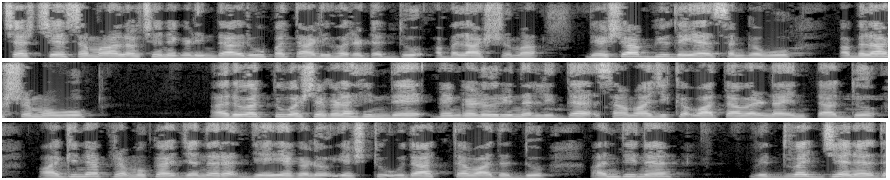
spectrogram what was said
ಚರ್ಚೆ ಸಮಾಲೋಚನೆಗಳಿಂದ ರೂಪ ತಾಳಿ ಹೊರಟದ್ದು ಅಬಲಾಶ್ರಮ. ದೇಶಾಭ್ಯುದಯ ಸಂಘವು ಅಬಲಾಶ್ರಮವು ಅರವತ್ತು ವರ್ಷಗಳ ಹಿಂದೆ ಬೆಂಗಳೂರಿನಲ್ಲಿದ್ದ ಸಾಮಾಜಿಕ ವಾತಾವರಣ ಎಂತಹದ್ದು ಆಗಿನ ಪ್ರಮುಖ ಜನರ ಧ್ಯೇಯಗಳು ಎಷ್ಟು ಉದಾತ್ತವಾದದ್ದು, ಅಂದಿನ ವಿದ್ವಜ್ಜನದ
